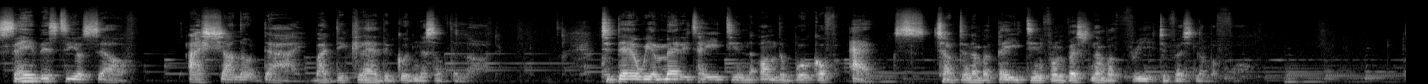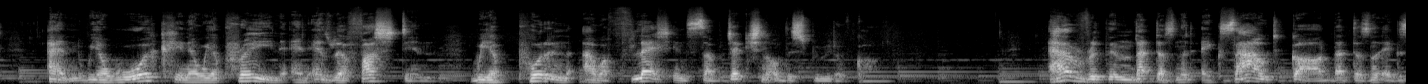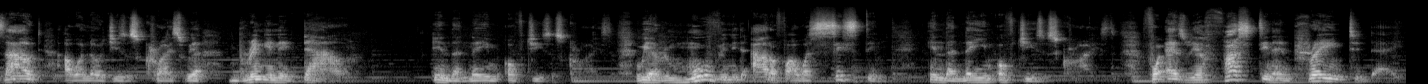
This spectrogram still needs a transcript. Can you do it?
Say this to yourself I shall not die, but declare the goodness of the Lord. Today we are meditating on the book of Acts, chapter number 13, from verse number 3 to verse number 4. And we are working and we are praying, and as we are fasting, we are putting our flesh in subjection of the Spirit of God everything that does not exalt God, that does not exalt our Lord Jesus Christ, we are bringing it down in the name of Jesus Christ. We are removing it out of our system in the name of Jesus Christ. For as we are fasting and praying today,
